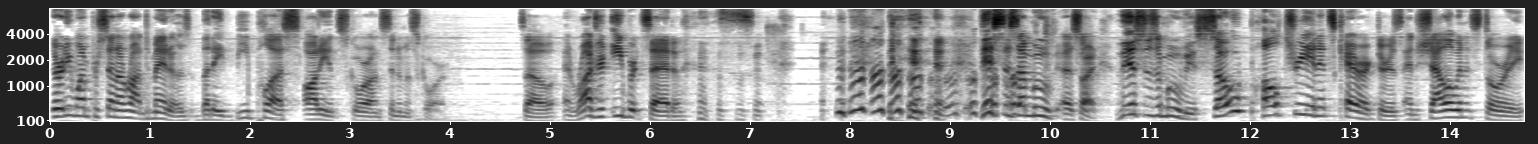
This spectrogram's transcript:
Thirty-one percent on Rotten Tomatoes, but a B plus audience score on Cinema Score. So, and Roger Ebert said, this is a movie. Uh, sorry, this is a movie so paltry in its characters and shallow in its story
